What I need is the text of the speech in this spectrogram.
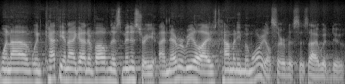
when, I, when Kathy and I got involved in this ministry, I never realized how many memorial services I would do.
